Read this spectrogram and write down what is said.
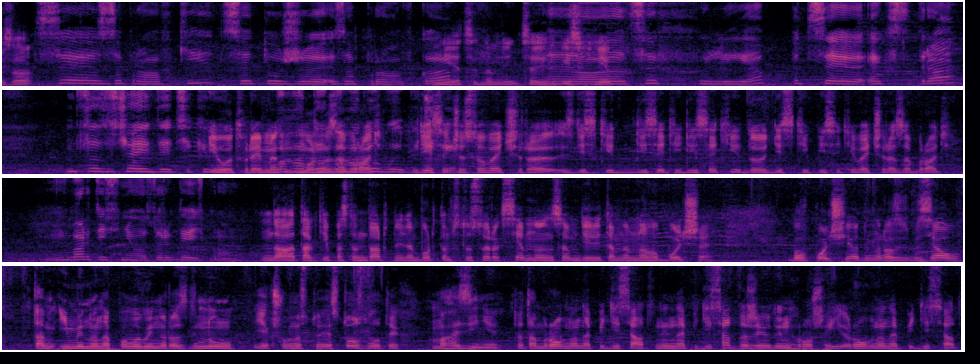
за. Це заправки, це теж заправка. Ні, це нам не це якийсь Е, хліб. Це хліб, це екстра. Ну, це звичайно йде тільки І от время багато- можна багато забрати випічки. 10 часов вечора з 10 10 10 до 10 50 вечора забрати. Вартість у нього 49 крон. Да, а так типа стандартный набор там 147, но на самом деле там намного больше. Бо в Польщі я один раз взяв, там іменно наполовину роз... Ну, якщо воно стоїть 100 злотих в магазині, то там ровно на 50. Не на 50 навіть один грош, а ровно на 50.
